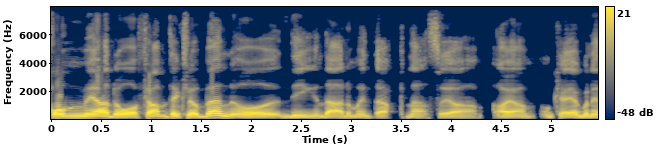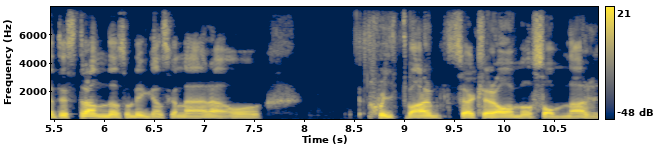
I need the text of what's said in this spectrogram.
kommer jag då fram till klubben och det är ingen där, de har inte öppnat. Så jag, ja ja, okej, jag går ner till stranden som ligger ganska nära. Och skitvarmt, så jag klär av mig och somnar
